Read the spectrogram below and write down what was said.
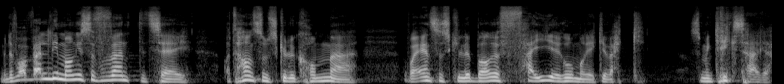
Men det var veldig mange som forventet seg at han som skulle komme, var en som skulle bare feie Romerriket vekk, som en krigsherre.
